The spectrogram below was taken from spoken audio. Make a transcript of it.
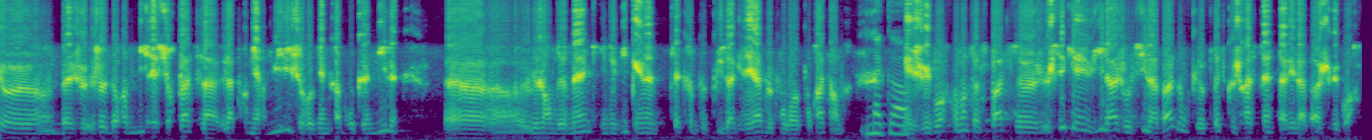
euh, ben je, je, dormirai sur place la, la, première nuit, je reviendrai à Broken Hill euh, le lendemain, qui est une vie quand même peut-être un peu plus agréable pour, pour attendre. Et je vais voir comment ça se passe. Je sais qu'il y a un village aussi là-bas, donc euh, peut-être que je reste installé là-bas, je vais voir.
